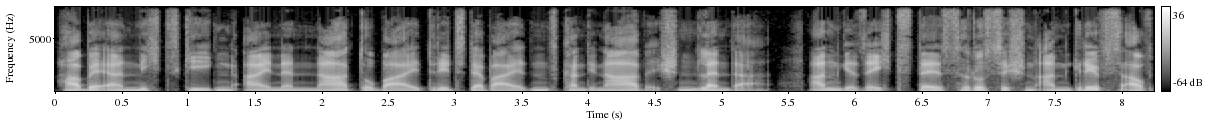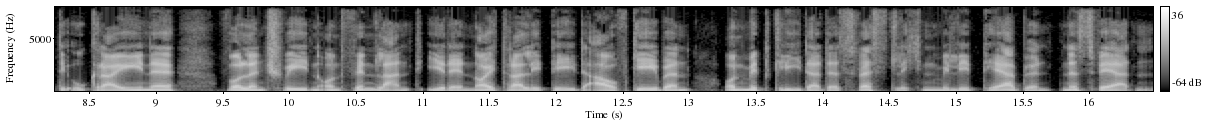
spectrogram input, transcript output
habe er nichts gegen einen NATO-Beitritt der beiden skandinavischen Länder. Angesichts des russischen Angriffs auf die Ukraine wollen Schweden und Finnland ihre Neutralität aufgeben und Mitglieder des westlichen Militärbündnisses werden.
